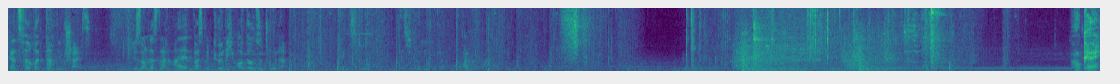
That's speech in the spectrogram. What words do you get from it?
Ist ganz verrückt nach dem Scheiß. Besonders nach allem, was mit König Otto zu tun hat. Denkst du, es würde ihn Okay,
